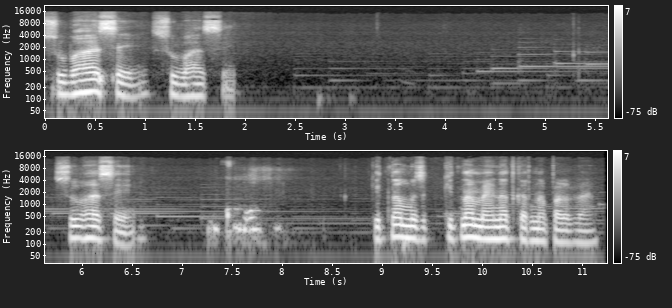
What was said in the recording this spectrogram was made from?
सुबह से सुबह से। सुबह से। कितना मुझे कितना मेहनत करना पड़ रहा है।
